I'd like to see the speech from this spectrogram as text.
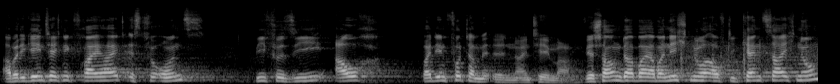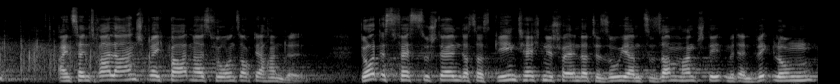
Aber die Gentechnikfreiheit ist für uns wie für Sie auch bei den Futtermitteln ein Thema. Wir schauen dabei aber nicht nur auf die Kennzeichnung. Ein zentraler Ansprechpartner ist für uns auch der Handel. Dort ist festzustellen, dass das gentechnisch veränderte Soja im Zusammenhang steht mit Entwicklungen,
